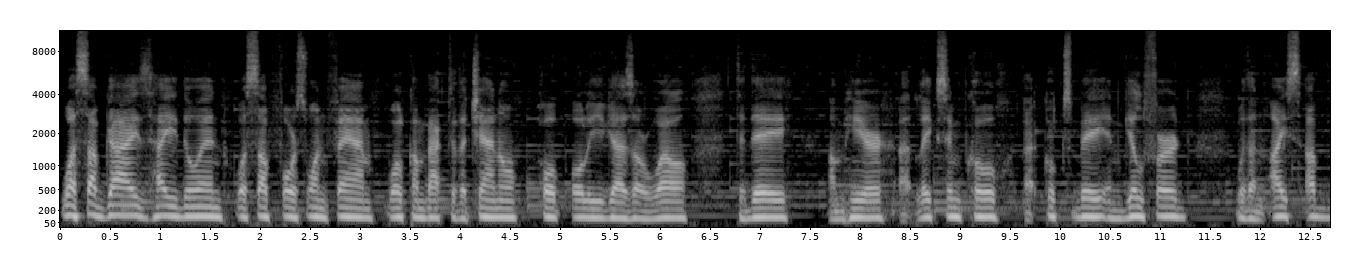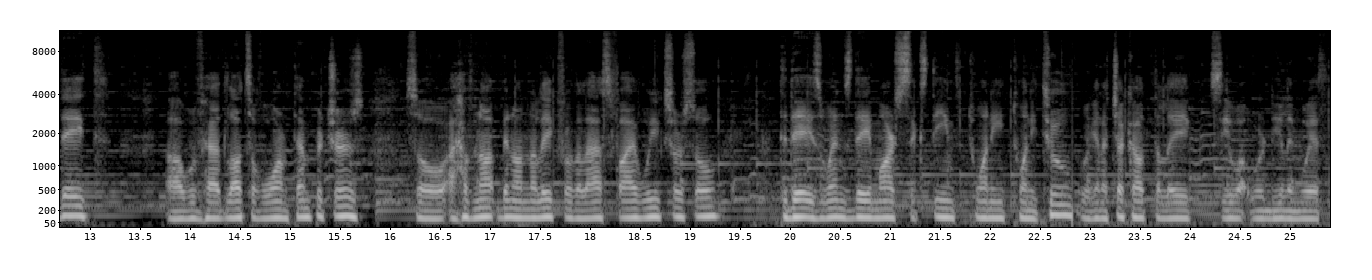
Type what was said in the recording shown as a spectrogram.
What's up guys? How you doing? What's up Force One fam? Welcome back to the channel. Hope all of you guys are well. Today I'm here at Lake Simcoe at Cooks Bay in Gilford with an ice update. Uh, we've had lots of warm temperatures so I have not been on the lake for the last five weeks or so. Today is Wednesday, March 16th, 2022. We're gonna check out the lake, see what we're dealing with.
